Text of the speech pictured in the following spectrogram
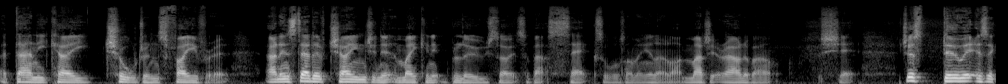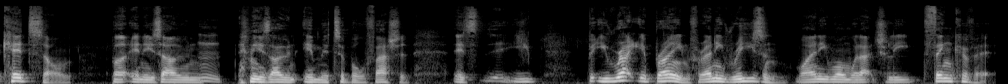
a Danny Kaye children's favourite, and instead of changing it and making it blue so it's about sex or something, you know, like Magic Roundabout shit, just do it as a kid song, but in his own hmm. in his own imitable fashion. It's you, but you rack your brain for any reason why anyone would actually think of it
